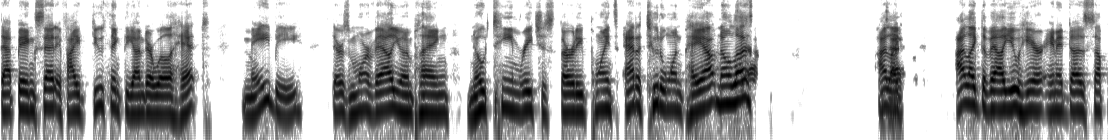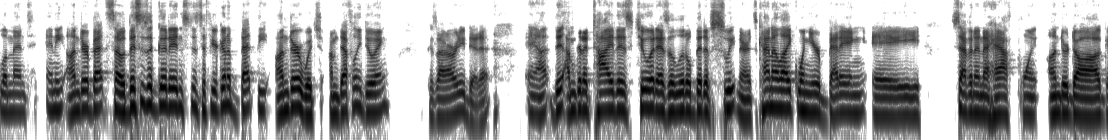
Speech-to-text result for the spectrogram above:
that being said, if I do think the under will hit, maybe there's more value in playing no team reaches 30 points at a two to one payout, no less. Yeah. I like I like the value here, and it does supplement any under bet. So this is a good instance if you're going to bet the under, which I'm definitely doing because I already did it. And th- I'm going to tie this to it as a little bit of sweetener. It's kind of like when you're betting a seven and a half point underdog.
